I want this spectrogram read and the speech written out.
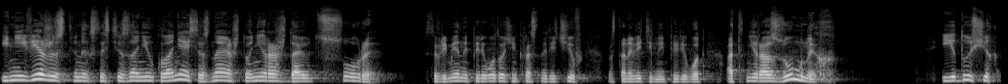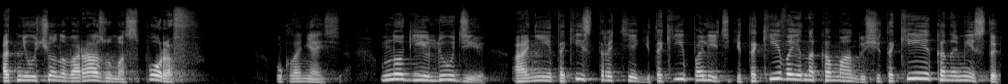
и невежественных состязаний уклоняйся, зная, что они рождают ссоры». Современный перевод очень красноречив, восстановительный перевод. «От неразумных и идущих от неученого разума споров уклоняйся». Многие люди, они такие стратеги, такие политики, такие военнокомандующие, такие экономисты,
